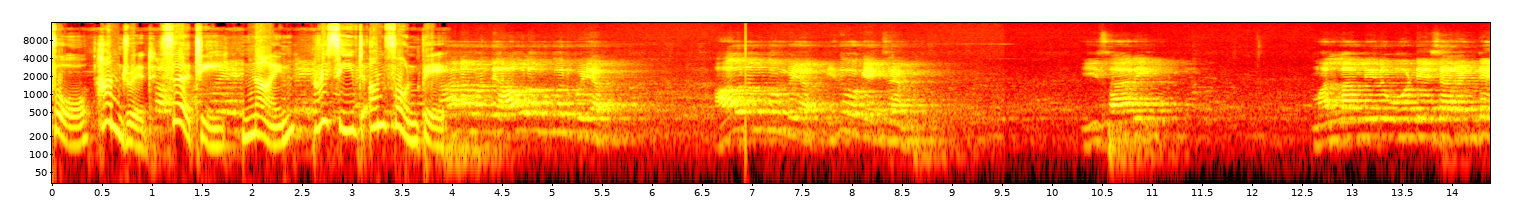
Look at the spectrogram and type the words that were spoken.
439 received on phone pay. చాలా మంది ఆవులు అమ్ముకొని పోయారు. ఆవులు అమ్ముకొని పోయారు. ఇది ఒక ఎగ్జాంపుల్ ఈసారి మళ్ళా మీరు ఓటేశారంటే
